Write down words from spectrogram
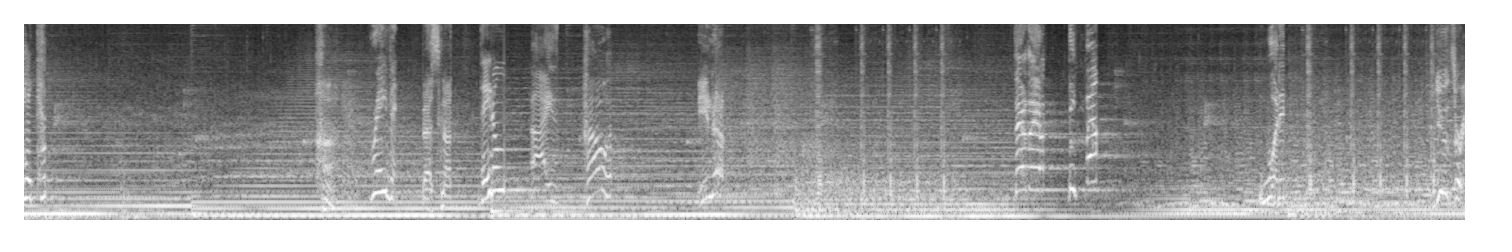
Take co- Raven, Best not. They don't. I. How? Enough. There they are. they found. What? It... You three.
